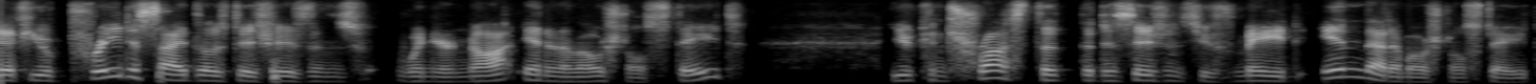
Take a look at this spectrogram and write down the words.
if you pre-decide those decisions when you're not in an emotional state you can trust that the decisions you've made in that emotional state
